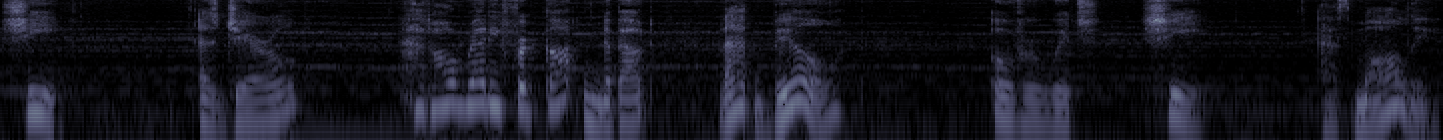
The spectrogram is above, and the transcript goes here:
She, as Gerald, had already forgotten about that bill over which she, as Molly,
